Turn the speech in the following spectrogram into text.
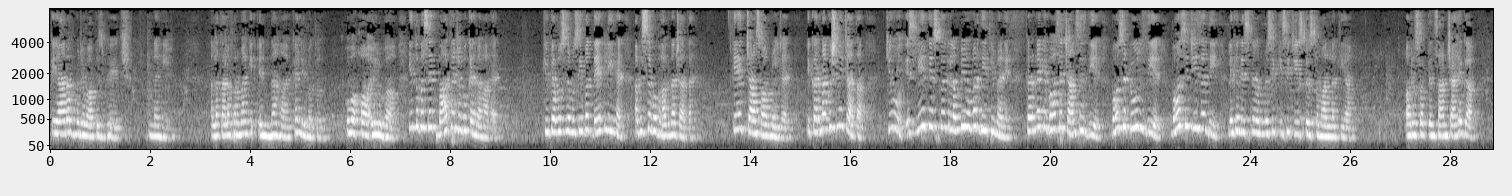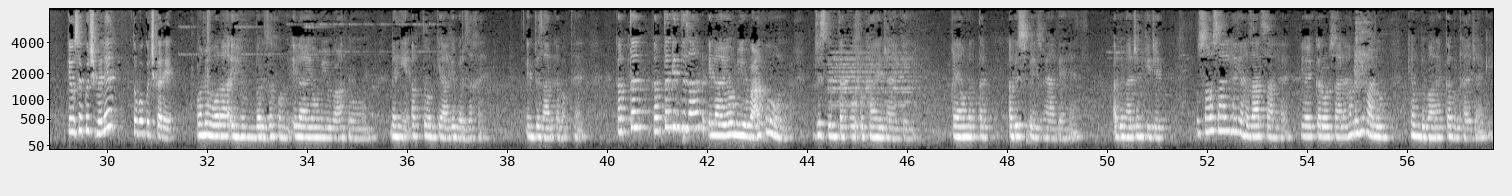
کہ یار اب مجھے واپس بھیج نہیں اللہ تعالیٰ فرمائے ہوا انہ یہ تو بس ایک بات ہے جو وہ کہہ رہا ہے کیونکہ اب اس نے مصیبت دیکھ لی ہے اب اس سے وہ بھاگنا چاہتا ہے کہ ایک چانس اور مل جائے یہ کرنا کچھ نہیں چاہتا کیوں اس لیے کہ اس کو ایک لمبی عمر دی تھی میں نے کرنے کے بہت سے چانسز دیے بہت سے دیے بہت سی چیزیں دی لیکن اس نے ان میں سے کسی چیز کو استعمال نہ کیا اور اس وقت انسان چاہے گا کہ اسے کچھ ملے تو وہ کچھ کرے نہیں اب تو ان کے آگے برزخ ہے انتظار کا وقت ہے کب تک کب تک انتظار الاوم یوگاخون جس دن تک وہ اٹھائے جائیں گے قیامت تک اب اس فیز میں آ گئے ہیں اب امیجن کیجیے وہ سو سال ہے یا ہزار سال ہے یا ایک کروڑ سال ہے ہمیں نہیں معلوم کہ ہم دوبارہ کب اٹھائے جائیں گے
